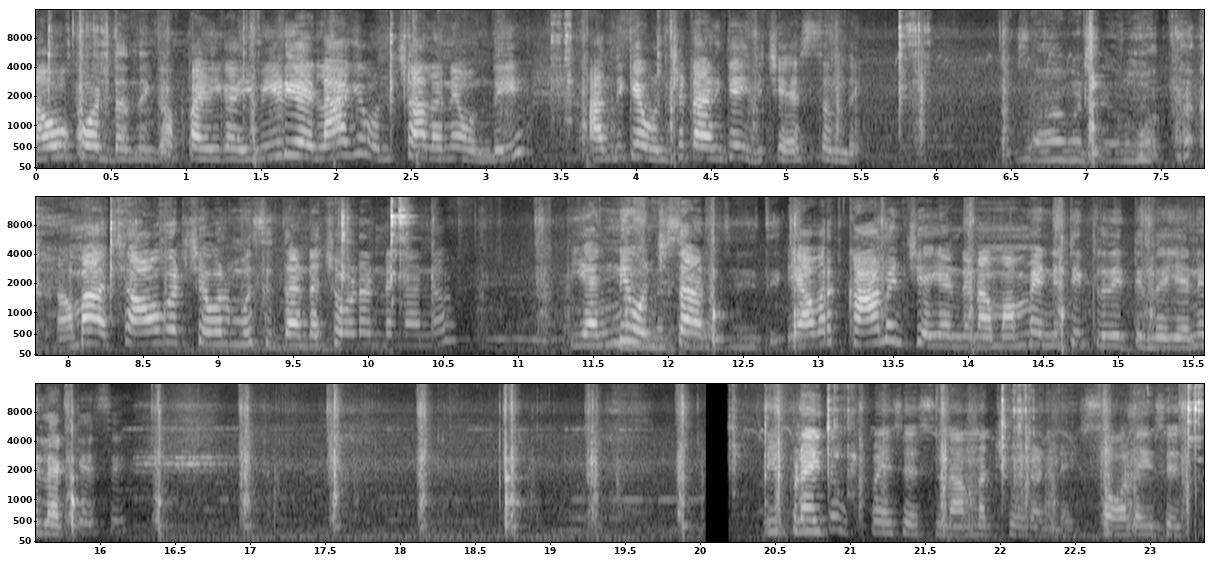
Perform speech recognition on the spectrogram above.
నవ్వుకుంటుంది ఇంకా పైగా. ఈ వీడియో ఇలాగే ఉంచాలనే ఉంది. అందుకే ఉంచడానికే ఇది చేస్తుంది. అమ్మ చావుగొట్టి చెవులు మూసిద్దంట. చూడండి నన్ను. ఇవన్నీ ఉంచుతాను. ఎవరు కామెంట్ చేయండి. నా మమ్మ ఎన్ని తిట్లు తిట్టిందో ఇవన్నీ లెక్కేసి. ఇప్పుడైతే ఉప్పు వేసేసింది. అమ్మ చూడండి. సోల్ వేసేసి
